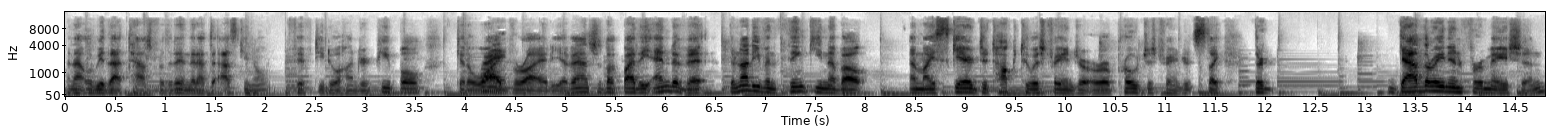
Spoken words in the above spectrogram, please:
and that would be that task for the day and they'd have to ask you know 50 to 100 people get a wide right. variety of answers but by the end of it they're not even thinking about am i scared to talk to a stranger or approach a stranger it's like they're gathering information.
